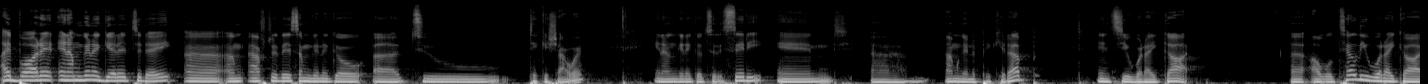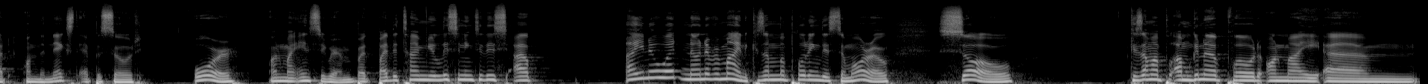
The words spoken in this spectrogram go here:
I bought it and I'm going to get it today. Uh um, after this I'm going to go uh to take a shower and I'm going to go to the city and um, I'm going to pick it up and see what I got uh, I will tell you what I got on the next episode or on my Instagram. But by the time you're listening to this, I'll. Uh, you know what? No, never mind, because I'm uploading this tomorrow. So, because I'm up, I'm gonna upload on my um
